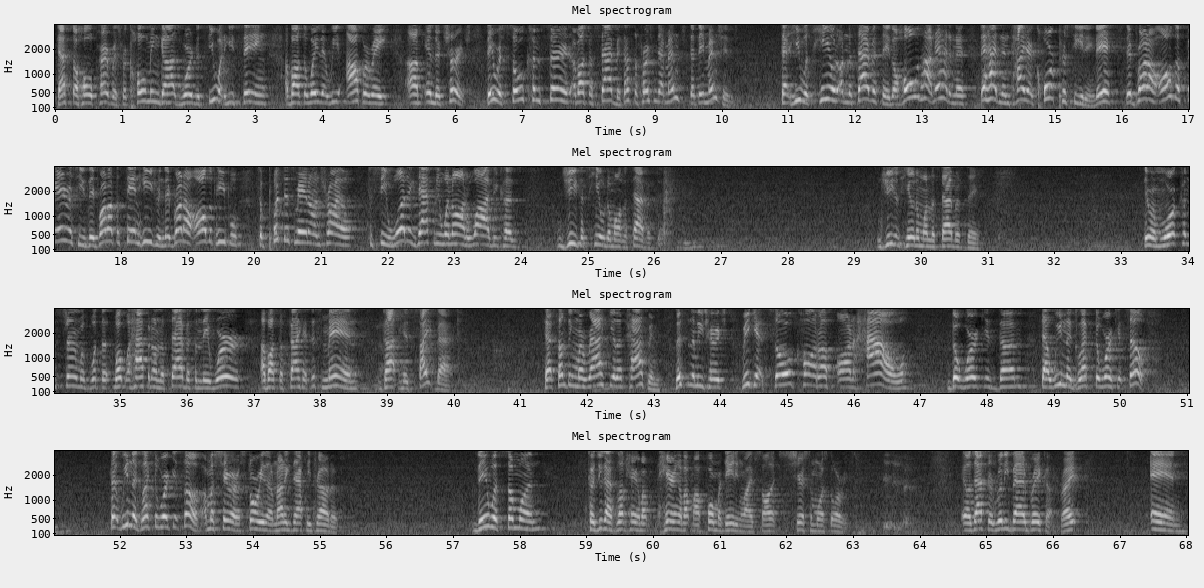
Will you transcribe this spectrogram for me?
That's the whole purpose. We're combing God's word to see what He's saying about the way that we operate um, in the church. They were so concerned about the Sabbath. That's the first thing that, men- that they mentioned that he was healed on the Sabbath day. The whole time they had an, they had an entire court proceeding. They, they brought out all the Pharisees, they brought out the Sanhedrin, they brought out all the people to put this man on trial to see what exactly went on. Why? Because Jesus healed him on the Sabbath day. Jesus healed him on the Sabbath day. They were more concerned with what, the, what would happen on the Sabbath than they were about the fact that this man got his sight back that something miraculous happened. Listen to me, church. We get so caught up on how the work is done that we neglect the work itself. That we neglect the work itself. I'm going to share a story that I'm not exactly proud of. There was someone, because you guys love hearing about, hearing about my former dating life, so I'll share some more stories. It was after a really bad breakup, right? and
